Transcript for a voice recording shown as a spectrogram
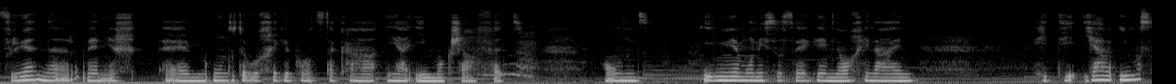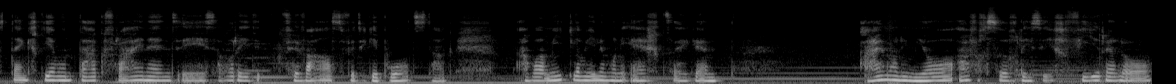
Früher, wenn ich ähm, unter der Woche Geburtstag hatte, ich habe immer geschafft. Und irgendwie muss ich so sagen, im Nachhinein, hätte ich, ja, immer so gedacht, die, die einen Tag frei nehmen, eh, sorry, für was? Für den Geburtstag. Aber mittlerweile muss ich echt sagen, einmal im Jahr einfach so ein bisschen sich feiern lassen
